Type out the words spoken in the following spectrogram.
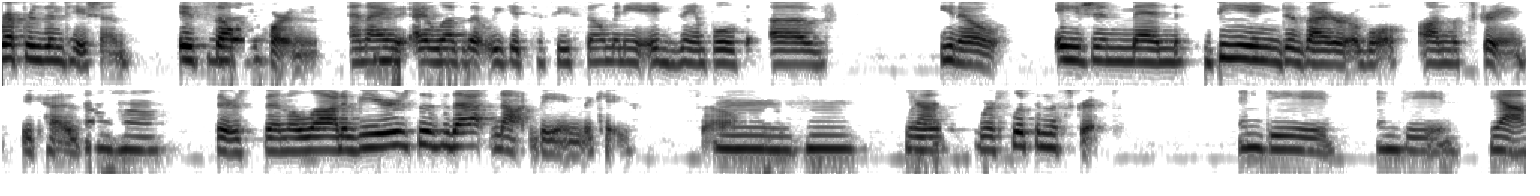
representation is so yeah. important and I, I mm-hmm. love that we get to see so many examples of you know asian men being desirable on the screen because uh-huh. there's been a lot of years of that not being the case so mm-hmm. yeah we're, we're flipping the script indeed indeed yeah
